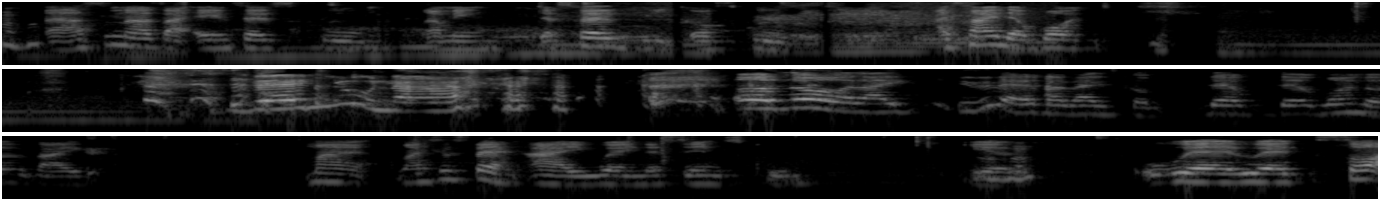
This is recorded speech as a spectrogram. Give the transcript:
Mhm. as soon as I entered school, I mean the first week of school, I signed a bond. then you now. Oh no, like is it the com- the the one was like my my sister and I were in the same school. Yeah. Mhm. We we saw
